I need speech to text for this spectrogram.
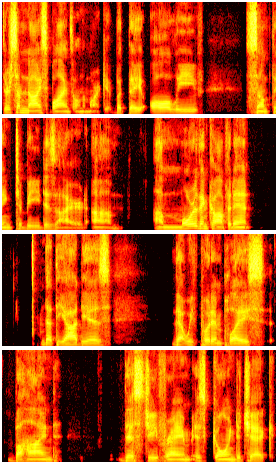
there's some nice blinds on the market, but they all leave something to be desired. Um, I'm more than confident that the ideas that we've put in place behind this G frame is going to check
